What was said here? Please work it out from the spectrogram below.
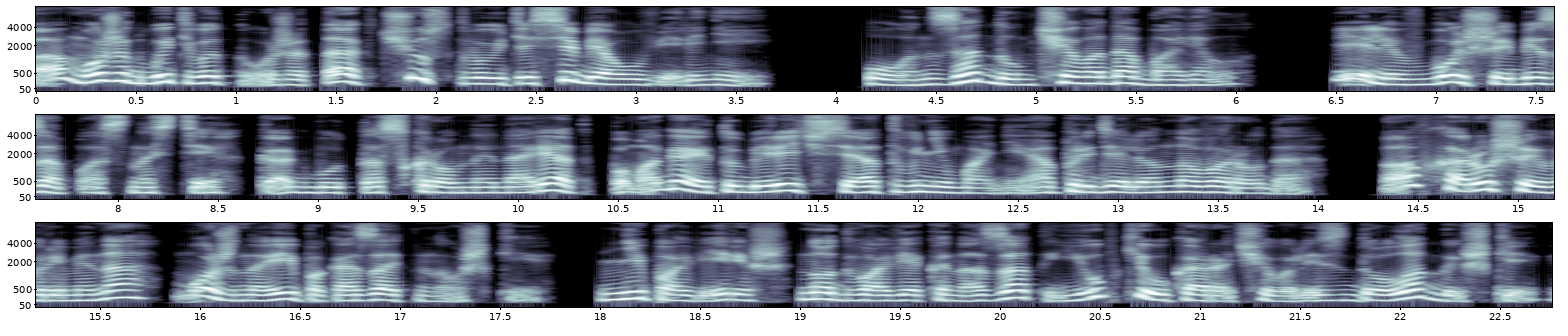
А может быть, вы тоже так чувствуете себя уверенней. Он задумчиво добавил. Или в большей безопасности, как будто скромный наряд помогает уберечься от внимания определенного рода. А в хорошие времена можно и показать ножки. Не поверишь, но два века назад юбки укорачивались до лодыжки.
